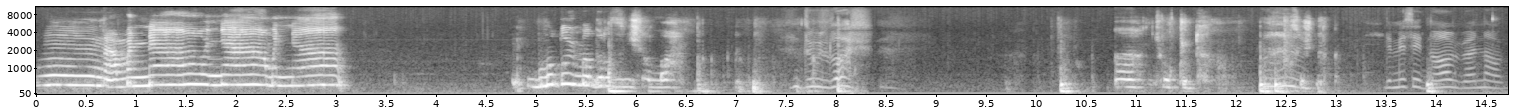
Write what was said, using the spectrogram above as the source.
Hmm, amına. Bunu duymadınız inşallah. Duydular. Ah çok kötü. Sıçtık. Demeseydin abi ben ne yapayım?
